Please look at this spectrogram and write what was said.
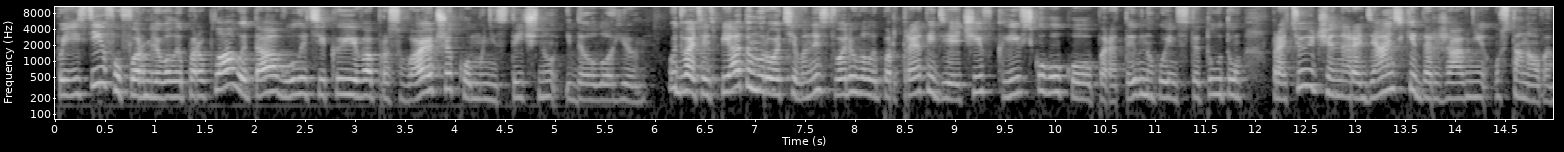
поїздів, оформлювали пароплави та вулиці Києва, просуваючи комуністичну ідеологію. У 25-му році вони створювали портрети діячів Київського кооперативного інституту, працюючи на радянські державні установи.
